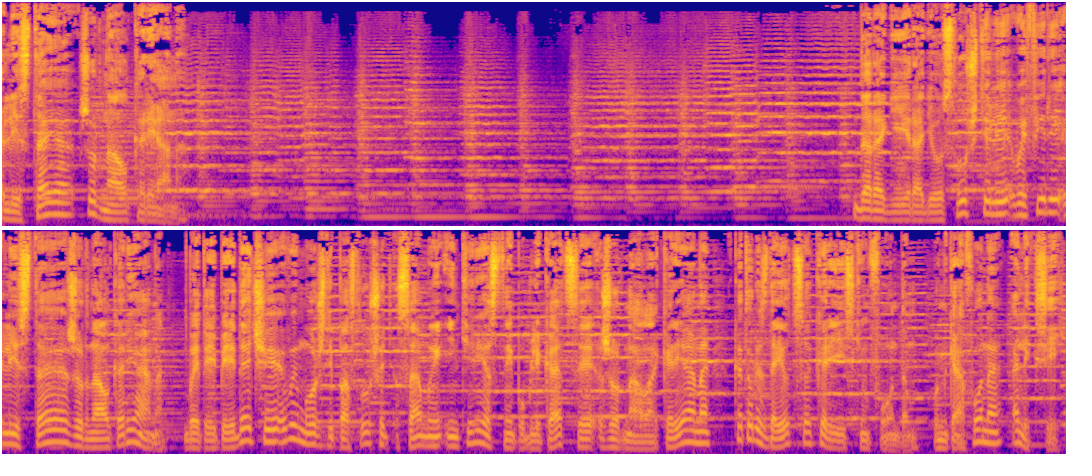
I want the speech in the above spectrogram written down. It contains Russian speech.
листая журнал «Кориана». Дорогие радиослушатели, в эфире «Листая журнал Кориана». В этой передаче вы можете послушать самые интересные публикации журнала Кориана, который сдается Корейским фондом. У микрофона Алексей.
